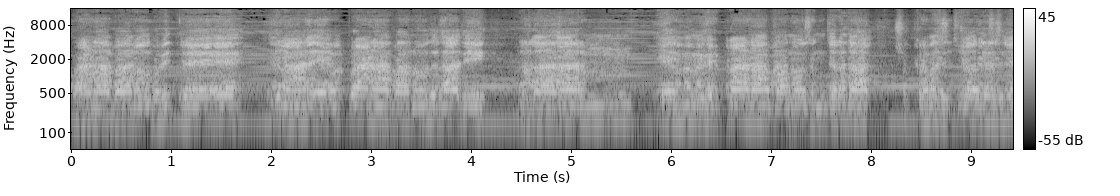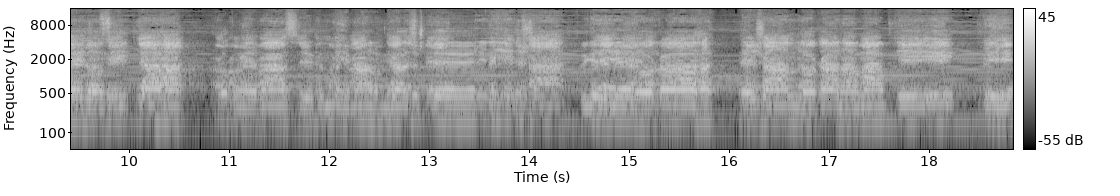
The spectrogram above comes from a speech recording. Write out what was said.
प्राणापानो पवित्रे। यजमान एव प्राणापानो दधाति नदाकारम् एवमहि प्राणापानो सञ्चरतः शुक्रमसिज्योतिरसिजयदोऽसीत्याह लोकाः। तेषाम् लोकानामाप्ती। त्रिः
